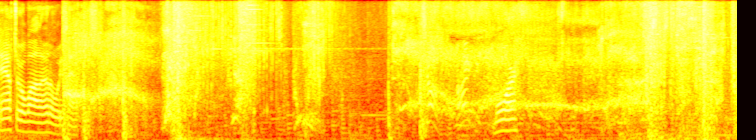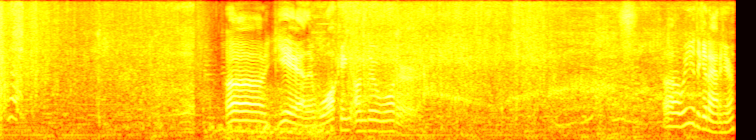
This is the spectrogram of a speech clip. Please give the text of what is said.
after a while, that always happens. More. Uh, yeah, they're walking underwater. Uh, we need to get out of here.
